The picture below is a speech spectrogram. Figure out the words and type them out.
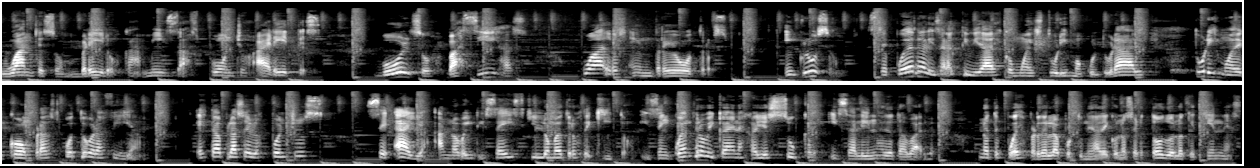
guantes, sombreros, camisas, ponchos, aretes, bolsos, vasijas, cuadros, entre otros. Incluso se puede realizar actividades como es turismo cultural, turismo de compras, fotografía. Esta Plaza de los Ponchos se halla a 96 kilómetros de Quito y se encuentra ubicada en las calles Sucre y Salinas de Otavalo. No te puedes perder la oportunidad de conocer todo lo que tienes.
